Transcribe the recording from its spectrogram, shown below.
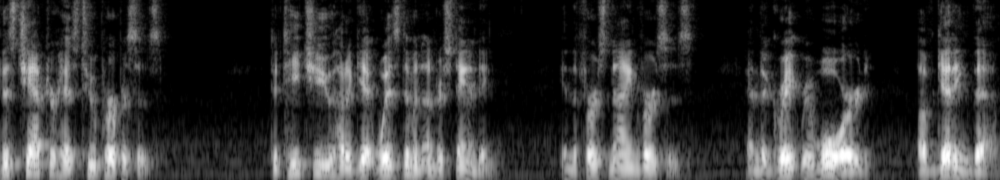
This chapter has two purposes to teach you how to get wisdom and understanding in the first nine verses, and the great reward of getting them,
